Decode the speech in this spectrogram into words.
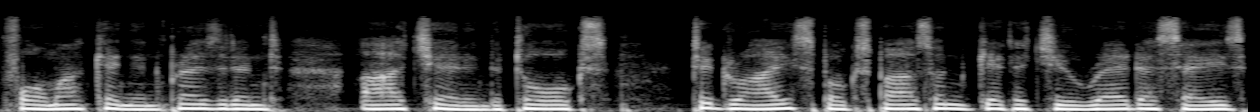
former Kenyan president, are chairing the talks. Tigray spokesperson Getachew Reda says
